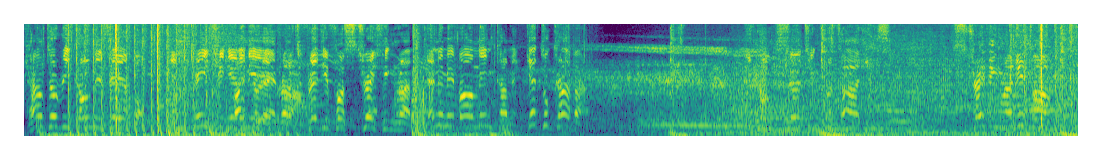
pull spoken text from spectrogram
Counter recon is airborne. Engaging enemy aircraft ready for strafing run. Enemy bomb incoming. Get to cover. Recon searching for targets. Strafing run inbound.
